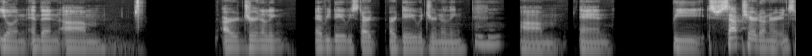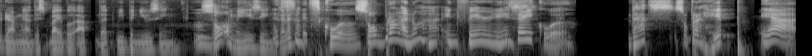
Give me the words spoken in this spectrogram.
yon, and then um, our journaling. Every day we start our day with journaling. Mhm. Um, and we Sab shared on her Instagram nga this Bible app that we've been using. Mm. So amazing. It's, Talagang it's cool. sobrang ano ha, in fairness. It's very cool. That's sobrang hip. Yeah.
